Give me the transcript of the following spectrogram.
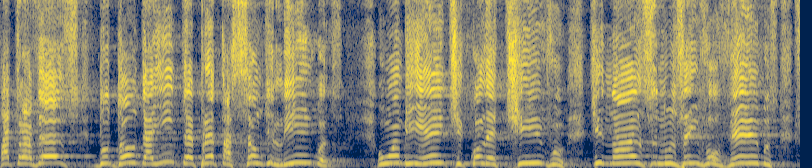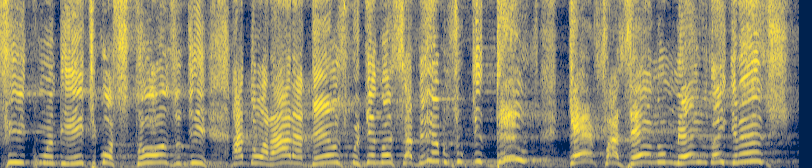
através do dom da interpretação de línguas, um ambiente coletivo que nós nos envolvemos, fica um ambiente gostoso de adorar a Deus, porque nós sabemos o que Deus quer fazer no meio da igreja.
